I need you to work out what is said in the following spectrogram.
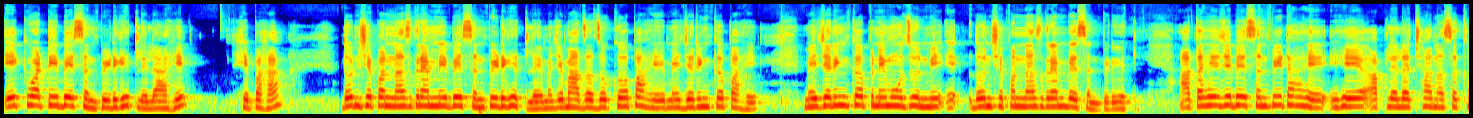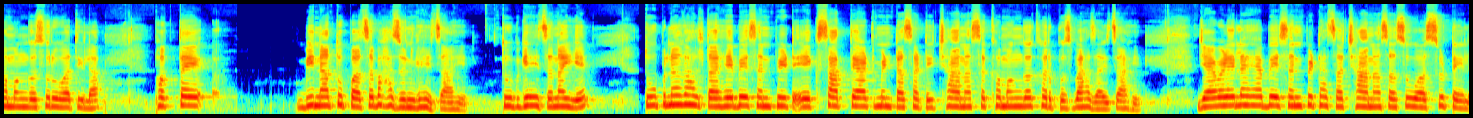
एक वाटी बेसनपीठ घेतलेलं आहे. हे पहा. दोनशे पन्नास ग्रॅम मी बेसनपीठ घेतलं आहे म्हणजे माझा जो कप आहे मेजरिंग कप आहे. मेजरिंग कपने मोजून मी ए- दोनशे पन्नास ग्रॅम बेसनपीठ घेतलं. आता हे जे बेसनपीठ आहे हे आपल्याला छान असं खमंग सुरुवातीला फक्त बिना तुपाचं भाजून घ्यायचं आहे. तूप घ्यायचं नाही आहे तूप न घालता हे बेसन पीठ एक सात ते आठ मिनटासाठी छान असं खमंग खरपूस भाजायचं आहे. ज्या वेळेला ह्या बेसन पिठाचा छान असा सुवास सुटेल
